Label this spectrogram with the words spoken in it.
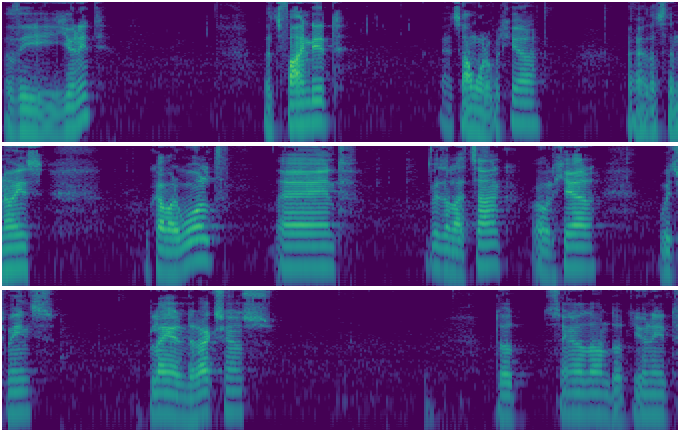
the unit. Let's find it. It's somewhere over here. Uh, that's the noise. We have our world and visualize chunk over here which means player interactions dot singleton dot unit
